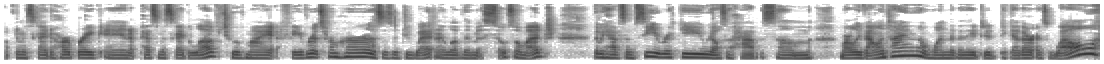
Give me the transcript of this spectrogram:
Optimist Guide to Heartbreak, and A Pessimist Guide to Love, two of my favorites from her. This is a duet, and I love them so, so much. Then we have some C. Ricky. We also have some Marley Valentine, the one that they did together as well.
